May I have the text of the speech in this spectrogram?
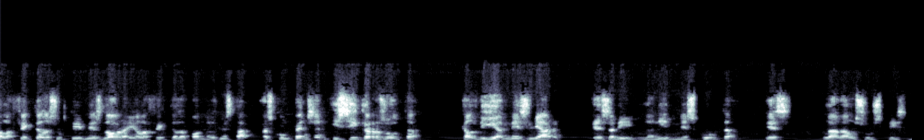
a l'efecte de sortir més d'hora i a l'efecte de pondre's més tard, es compensen i sí que resulta que el dia més llarg, és a dir, la nit més curta, és la del solstici.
